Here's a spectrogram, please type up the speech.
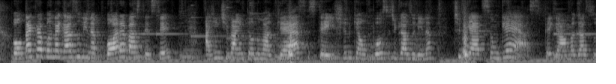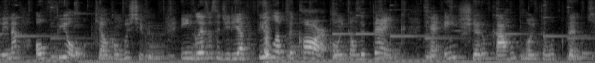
Bom, tá acabando a gasolina, bora abastecer? A gente vai então numa gas station, que é um posto de gasolina, to get some gas. Pegar uma gasolina ou fuel, que é o combustível. Em inglês você diria fill up the car ou então the tank, que é encher o carro ou então o tanque.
